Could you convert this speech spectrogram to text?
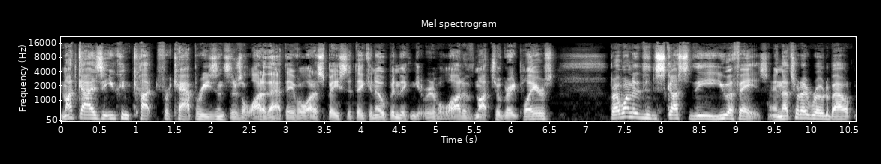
Not guys that you can cut for cap reasons. There's a lot of that. They have a lot of space that they can open. They can get rid of a lot of not so great players. But I wanted to discuss the UFAs, and that's what I wrote about.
